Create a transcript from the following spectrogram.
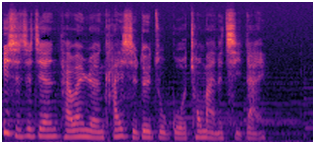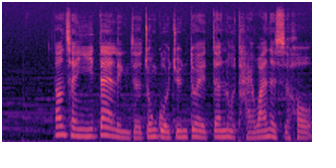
一时之间，台湾人开始对祖国充满了期待。当陈仪带领着中国军队登陆台湾的时候，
